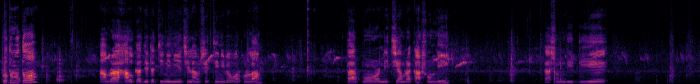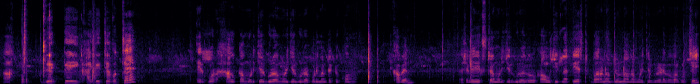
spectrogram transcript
প্রথমত আমরা হালকা যেটা চিনি নিয়েছিলাম, সে চিনি ব্যবহার করলাম। তারপর নিচ্ছি আমরা কাসুন্দি। কাসুন্দি দিয়ে, আহ দেখতেই খাইতে ইচ্ছে করছে। এরপর হালকা মরিচের গুঁড়া মরিচের গুঁড়ার পরিমাণটা একটু কম খাবেন। আসলে এক্সট্রা মরিচের গুঁড়ো এভাবে খাওয়া উচিত না। টেস্ট বাড়ানোর জন্য আমরা মরিচের গুঁড়োটা ব্যবহার করছি।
